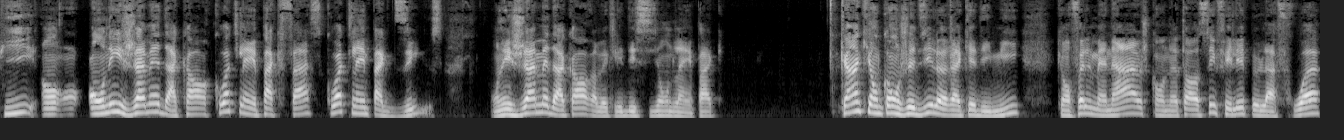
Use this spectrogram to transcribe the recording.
Puis on n'est jamais d'accord, quoi que l'impact fasse, quoi que l'impact dise, on n'est jamais d'accord avec les décisions de l'impact. Quand ils ont congédié leur académie, qu'ils ont fait le ménage, qu'on a tassé Philippe Lafroy,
